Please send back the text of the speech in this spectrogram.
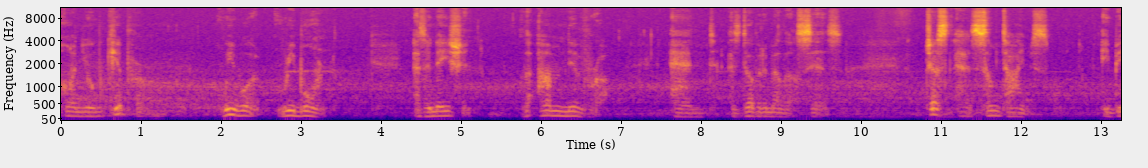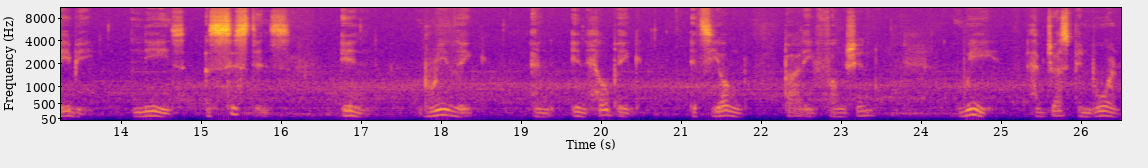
on Yom Kippur, we were reborn as a nation, the Am Nivra, and as David Melech says, just as sometimes a baby needs assistance in breathing and in helping its young body function, we have just been born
